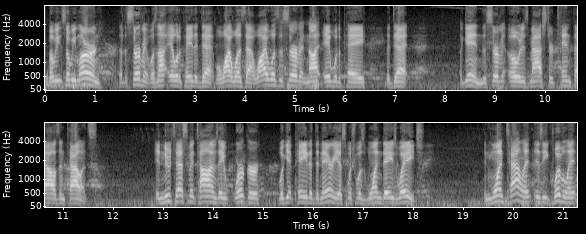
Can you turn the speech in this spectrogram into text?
But we, so we learn that the servant was not able to pay the debt. Well, why was that? Why was the servant not able to pay the debt? Again, the servant owed his master 10,000 talents. In New Testament times, a worker would get paid a denarius, which was one day's wage. And one talent is equivalent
